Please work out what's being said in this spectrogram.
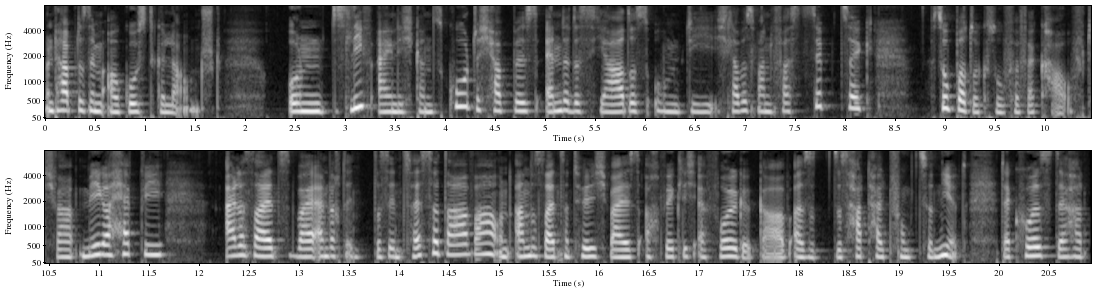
und habe das im August gelauncht. Und es lief eigentlich ganz gut. Ich habe bis Ende des Jahres um die, ich glaube, es waren fast 70 Superdrucksuche verkauft. Ich war mega happy. Einerseits, weil einfach das Interesse da war und andererseits natürlich, weil es auch wirklich Erfolge gab. Also das hat halt funktioniert. Der Kurs, der hat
